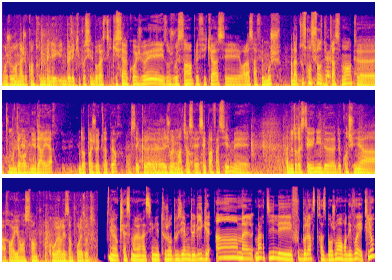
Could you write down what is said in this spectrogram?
On, a joué contre une belle, une belle, équipe aussi de Brest qui sait à quoi jouer. Ils ont joué simple, efficace et voilà, ça a fait mouche. On a tous conscience du classement, que tout le monde est revenu derrière. On ne doit pas jouer avec la peur. On sait que jouer le maintien, c'est pas facile, mais à nous de rester unis, de, de continuer à travailler ensemble pour courir les uns pour les autres. Et au classement, le Racing est toujours 12e de Ligue 1. Mardi, les footballeurs strasbourgeois ont rendez-vous avec Lyon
